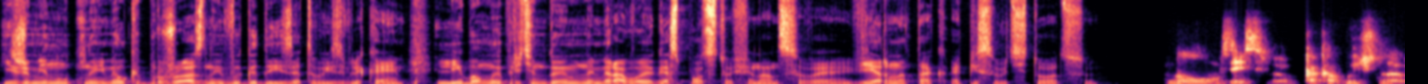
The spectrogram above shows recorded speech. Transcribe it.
ежеминутные мелкобуржуазные выгоды из этого извлекаем, либо мы претендуем на мировое господство финансовое. Верно так описывать ситуацию? Ну, здесь, как обычно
